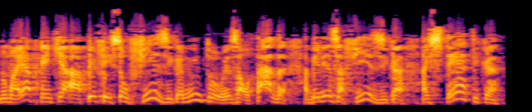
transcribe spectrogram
numa época em que a perfeição física é muito exaltada, a beleza física, a estética.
